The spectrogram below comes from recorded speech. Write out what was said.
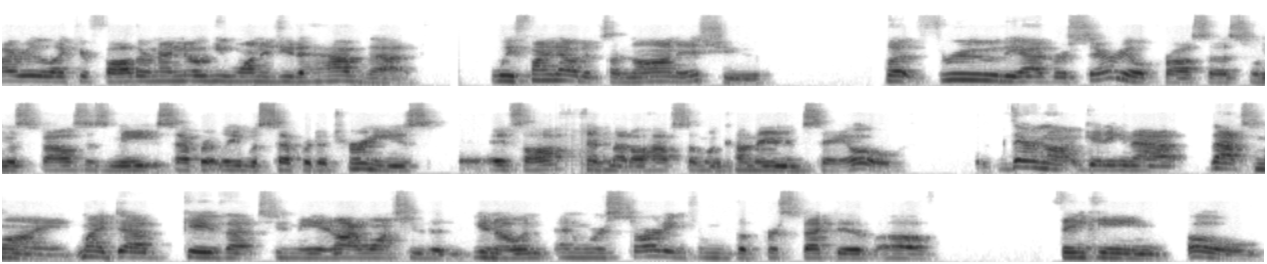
I really like your father and I know he wanted you to have that. We find out it's a non issue. But through the adversarial process, when the spouses meet separately with separate attorneys, it's often that I'll have someone come in and say, Oh, they're not getting that that's mine my dad gave that to me and i want you to you know and and we're starting from the perspective of thinking oh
